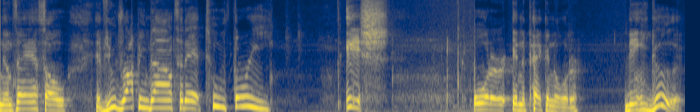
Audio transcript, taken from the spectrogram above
You know what I'm saying? So if you drop him down to that two three ish order in the pecking order, then he good.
